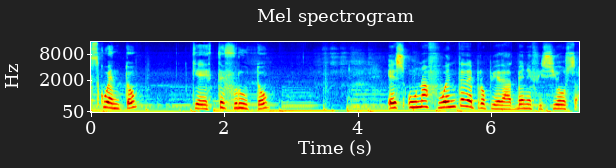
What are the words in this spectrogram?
Les cuento que este fruto es una fuente de propiedad beneficiosa.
